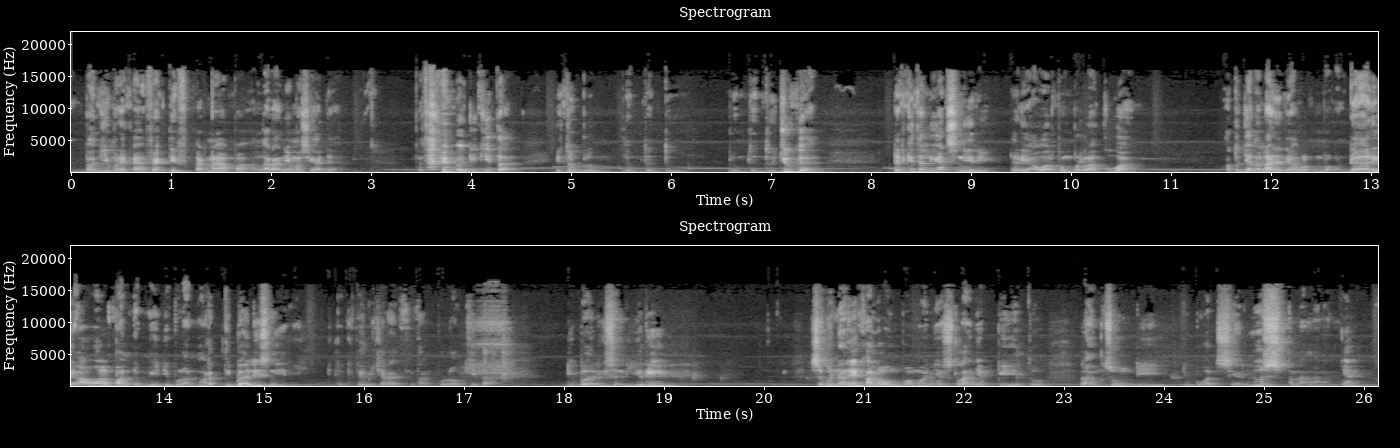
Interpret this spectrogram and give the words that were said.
bagi mereka efektif karena apa? Anggarannya masih ada. Tetapi bagi kita itu belum belum tentu belum tentu juga. Dan kita lihat sendiri dari awal pemberlakuan atau janganlah dari awal pemberlakuan, dari awal pandemi di bulan Maret di Bali sendiri, kita, kita bicara tentang pulau kita, di Bali sendiri sebenarnya kalau umpamanya setelah nyepi itu langsung di, dibuat serius penanganannya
